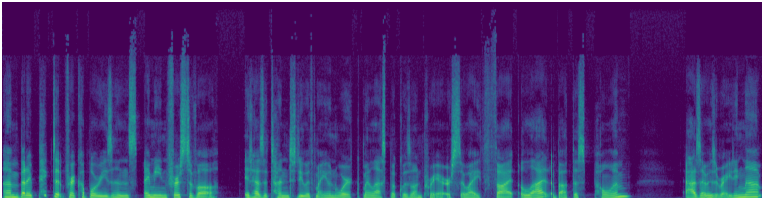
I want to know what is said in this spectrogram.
Um, but I picked it for a couple reasons. I mean, first of all, it has a ton to do with my own work. My last book was on prayer. So I thought a lot about this poem as I was writing that.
